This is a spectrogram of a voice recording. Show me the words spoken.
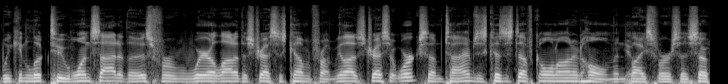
we can look to one side of those for where a lot of the stress is coming from. A lot of stress at work sometimes is because of stuff going on at home and Yep. vice versa. So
